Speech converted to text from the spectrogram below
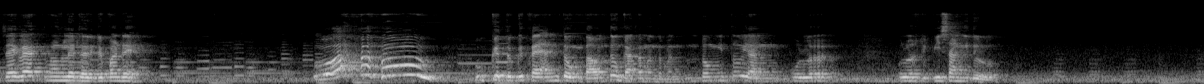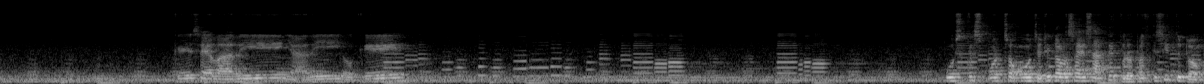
Saya lihat mau ngeliat dari depan deh. Wow. Uget uget kayak entung. Tahu entung nggak teman-teman? Entung itu yang ular ular di pisang itu loh. Oke saya lari nyari oke. Puskes pocong. Oh jadi kalau saya sakit berobat ke situ dong?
